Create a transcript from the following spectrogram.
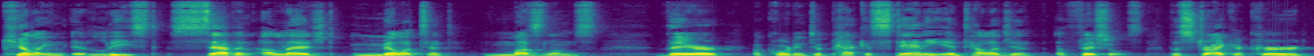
killing at least seven alleged militant Muslims there, according to Pakistani intelligence officials. The strike occurred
